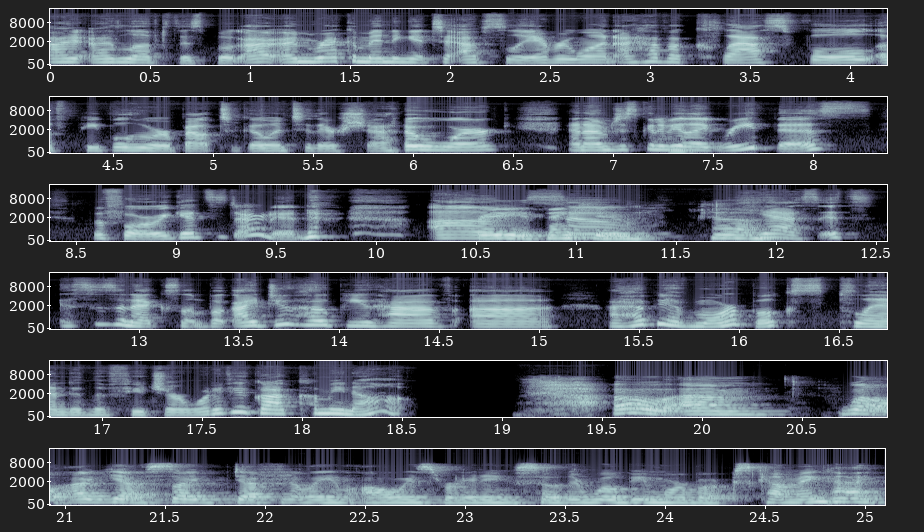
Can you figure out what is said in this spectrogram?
I, I loved this book. I, am recommending it to absolutely everyone. I have a class full of people who are about to go into their shadow work, and I'm just going to be like, read this before we get started. Um, Great, thank so, you. Yeah. Yes, it's this is an excellent book. I do hope you have. Uh, I hope you have more books planned in the future. What have you got coming up? Oh, um, well, uh, yes, I definitely am always writing, so there will be more books coming. I,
